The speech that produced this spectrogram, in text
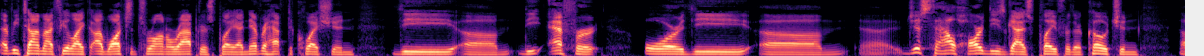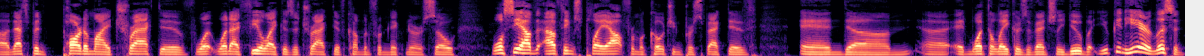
Every time I feel like I watch the Toronto Raptors play, I never have to question the um, the effort or the um, uh, just how hard these guys play for their coach, and uh, that's been part of my attractive what what I feel like is attractive coming from Nick Nurse. So we'll see how how things play out from a coaching perspective, and um, uh, and what the Lakers eventually do. But you can hear, listen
